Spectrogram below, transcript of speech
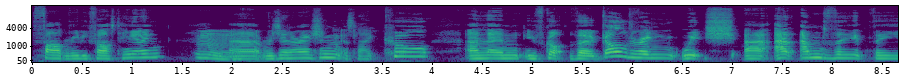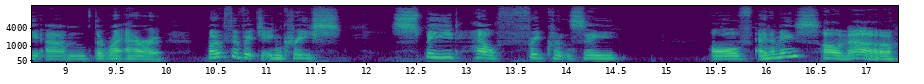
far really fast healing Hmm. uh, regeneration. It's like cool. And then you've got the gold ring, which uh, and, and the the um the right arrow, both of which increase speed, health, frequency of enemies. oh no.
